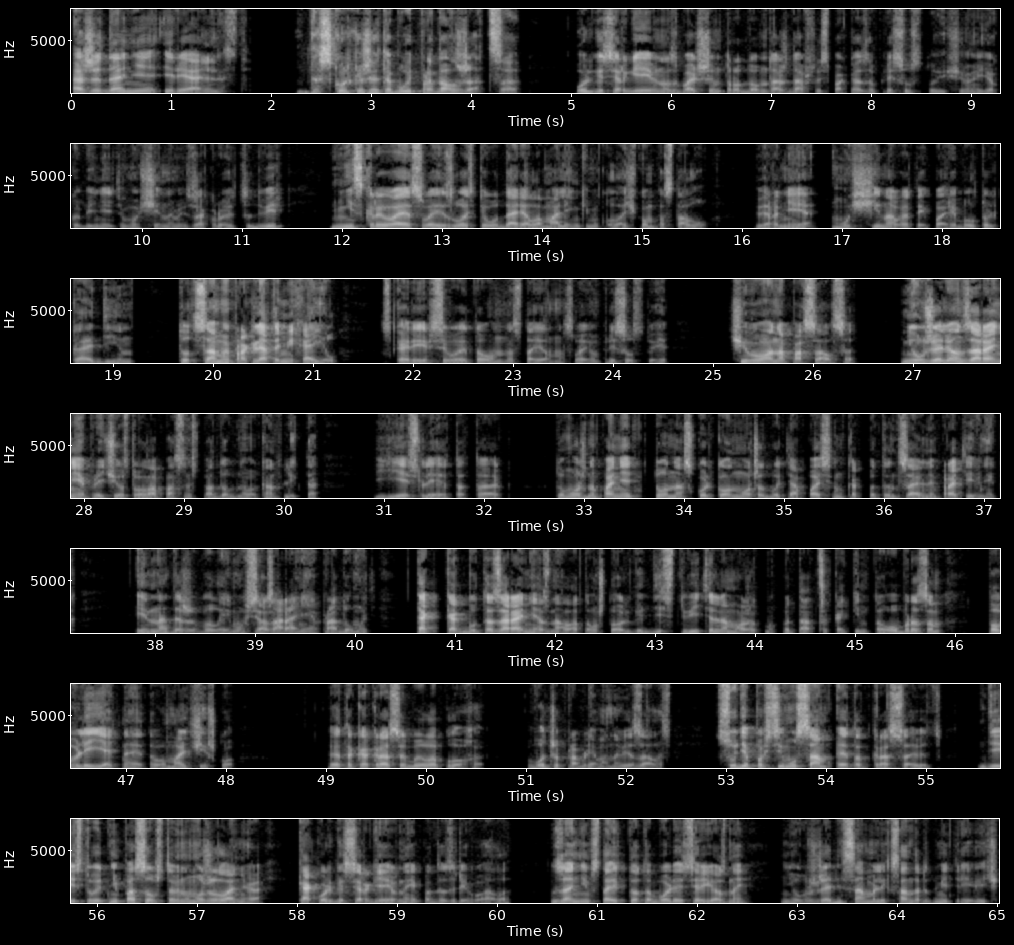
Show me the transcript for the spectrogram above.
Ожидание и реальность. Да сколько же это будет продолжаться? Ольга Сергеевна, с большим трудом дождавшись, пока за присутствующим в ее кабинете мужчинами закроется дверь, не скрывая своей злости, ударила маленьким кулачком по столу. Вернее, мужчина в этой паре был только один. Тот самый проклятый Михаил. Скорее всего, это он настоял на своем присутствии. Чего он опасался? Неужели он заранее предчувствовал опасность подобного конфликта? Если это так, то можно понять то, насколько он может быть опасен как потенциальный противник. И надо же было ему все заранее продумать. Так, как будто заранее знал о том, что Ольга действительно может попытаться каким-то образом повлиять на этого мальчишку. Это как раз и было плохо. Вот же проблема навязалась. Судя по всему, сам этот красавец действует не по собственному желанию, как Ольга Сергеевна и подозревала. За ним стоит кто-то более серьезный. Неужели сам Александр Дмитриевич?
